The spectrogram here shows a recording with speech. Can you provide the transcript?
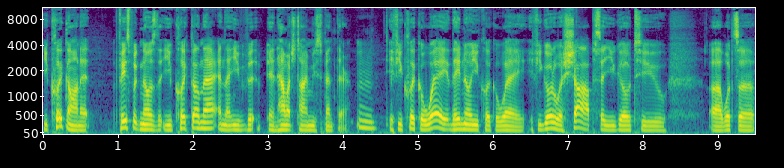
You click on it. Facebook knows that you clicked on that and that you and how much time you spent there. Mm. If you click away, they know you click away. If you go to a shop, say you go to uh, what's a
